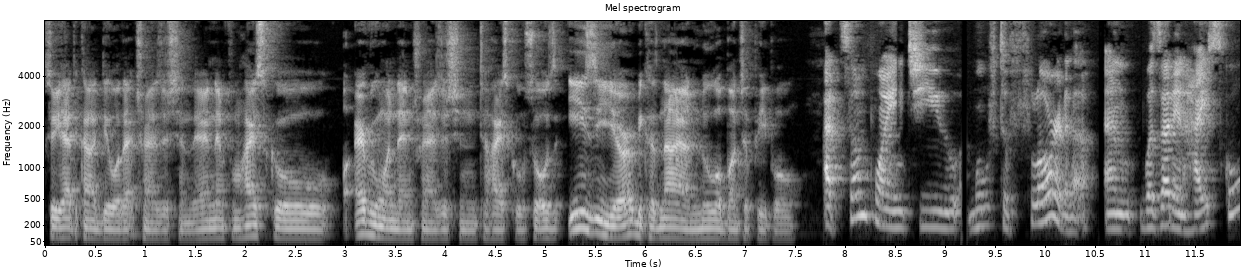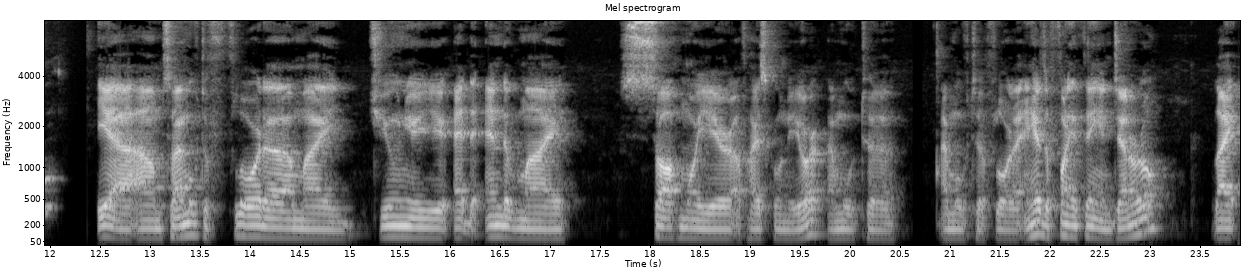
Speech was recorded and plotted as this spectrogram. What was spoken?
So you had to kind of deal with that transition there. And then from high school, everyone then transitioned to high school. So it was easier because now I knew a bunch of people. At some point, you moved to Florida. And was that in high school? Yeah. Um, so I moved to Florida my junior year, at the end of my sophomore year of high school in New York. I moved to I moved to Florida. And here's a funny thing in general like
